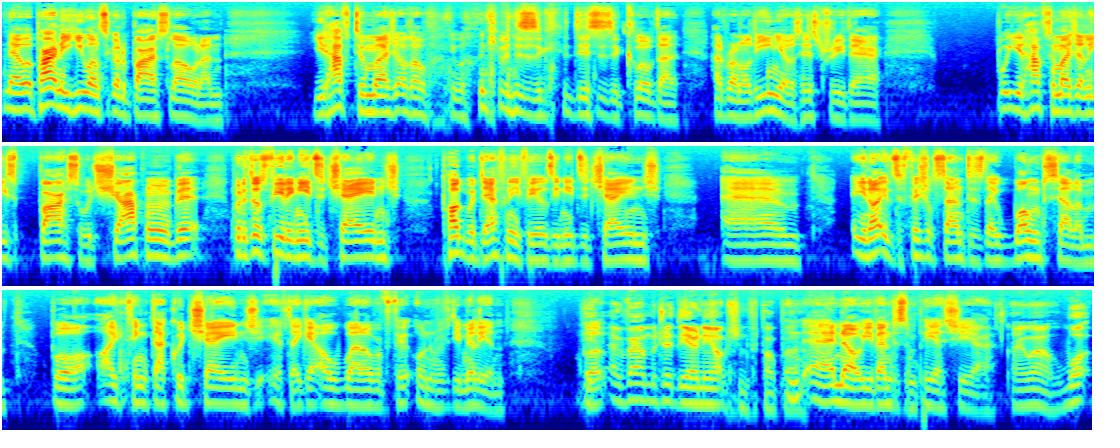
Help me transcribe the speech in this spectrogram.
now apparently he wants to go to Barcelona, and you'd have to imagine. Although, given this is a, this is a club that had Ronaldinho's history there, but you'd have to imagine at least Barca would sharpen him a bit. But it does feel he needs a change. Pogba definitely feels he needs a change. Um, United's official stance is they won't sell him, but I think that could change if they get oh, well over 150 million. But Are Real Madrid the only option for Pogba? uh, no, Juventus and PSG are. Oh well, what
